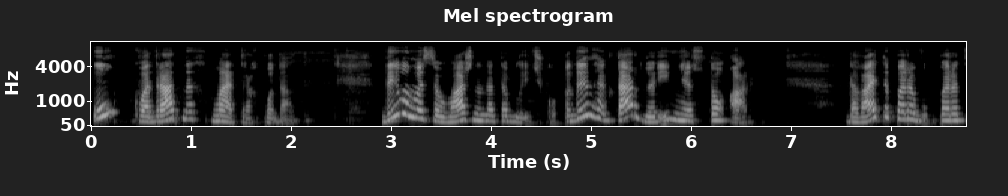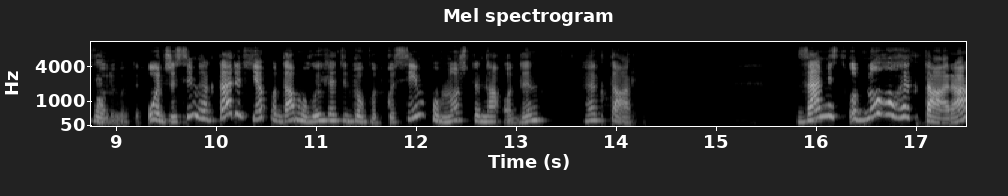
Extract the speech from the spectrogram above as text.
у квадратних метрах подати. Дивимося уважно на табличку. 1 гектар дорівнює 100 ар. Давайте перетворювати. Отже, 7 гектарів я подам у вигляді добутку. 7 помножити на 1 гектар. Замість 1 гектара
